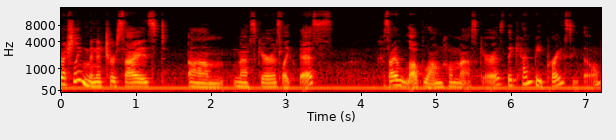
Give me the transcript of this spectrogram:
Especially miniature sized um, mascaras like this because I love Lancome mascaras. They can be pricey though.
